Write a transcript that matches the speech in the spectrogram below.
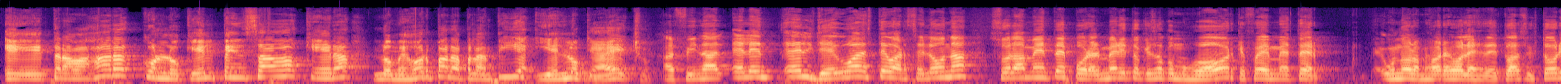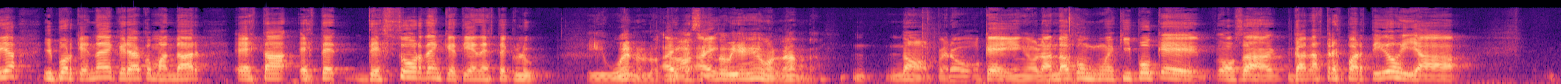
eh, trabajara con lo que él pensaba que era lo mejor para la plantilla y es lo que ha hecho. Al final, él, él llegó a este Barcelona solamente por el mérito que hizo como jugador, que fue meter uno de los mejores goles de toda su historia, y porque nadie quería comandar esta, este desorden que tiene este club. Y bueno, lo Hay- estaba haciendo hay- bien en Holanda. No, pero ok, en Holanda con un equipo que, o sea, ganas tres partidos y ya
